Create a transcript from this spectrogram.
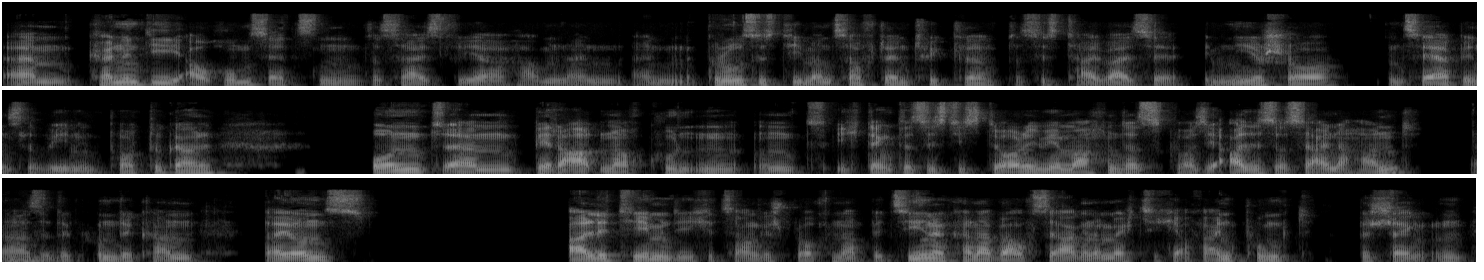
ähm, können die auch umsetzen. Das heißt, wir haben ein, ein großes Team an Softwareentwicklern. Das ist teilweise im Nearshore in Serbien, Slowenien, Portugal und ähm, beraten auch Kunden. Und ich denke, das ist die Story. Wir machen das quasi alles aus einer Hand. Ja, also mhm. der Kunde kann bei uns alle Themen, die ich jetzt angesprochen habe, beziehen. Er kann aber auch sagen, er möchte sich auf einen Punkt beschränken.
